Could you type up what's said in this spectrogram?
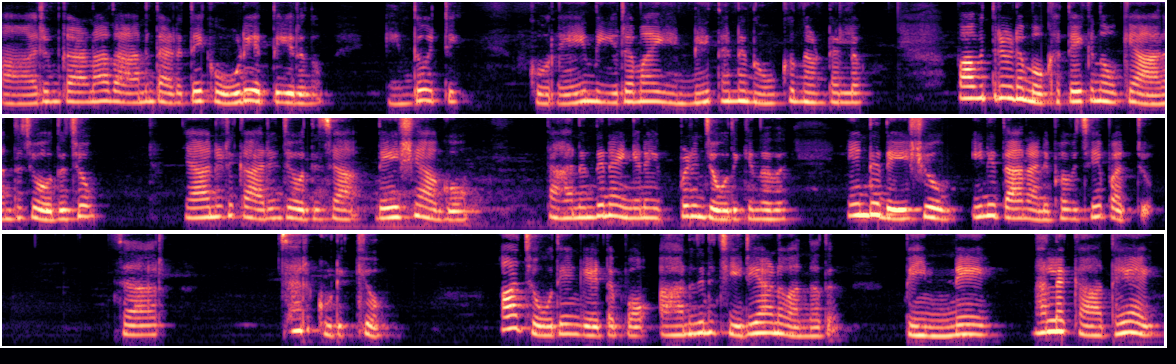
ആരും കാണാതെ ആനന്ദ് അടുത്തേക്ക് ഓടിയെത്തിയിരുന്നു. എന്തു പറ്റി? കുറേ നേരമായി എന്നെ തന്നെ നോക്കുന്നുണ്ടല്ലോ. പവിത്രയുടെ മുഖത്തേക്ക് നോക്കി ആനന്ദ് ചോദിച്ചു. ഞാനൊരു കാര്യം ചോദിച്ചാൽ ദേഷ്യമാകുമോ താനെന്തിനാ ഇങ്ങനെ എപ്പോഴും ചോദിക്കുന്നത്? എന്റെ ദേഷ്യവും ഇനി താൻ അനുഭവിച്ചേ പറ്റൂ. സാർ സാർ കുടിക്കോ? ആ ചോദ്യം കേട്ടപ്പോൾ ആനന്ദിന് ചിരിയാണ് വന്നത്. പിന്നെ നല്ല കഥയായി.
